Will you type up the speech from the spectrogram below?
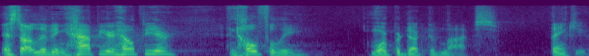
and start living happier, healthier, and hopefully more productive lives. Thank you.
